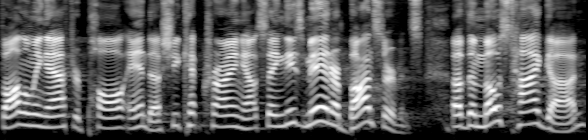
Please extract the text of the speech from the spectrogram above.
Following after Paul and us, she kept crying out, saying, These men are bondservants of the Most High God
